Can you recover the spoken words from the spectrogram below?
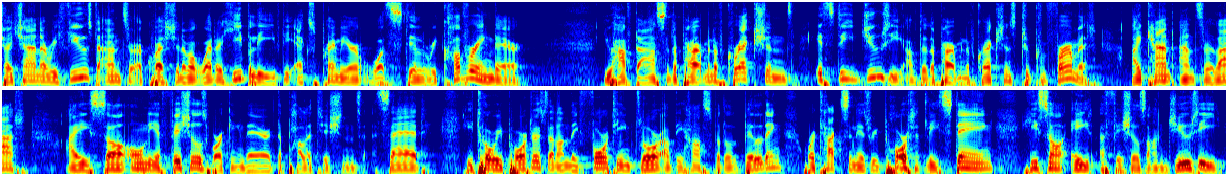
Chaichana refused to answer a question about whether he believed the ex premier was still recovering there. You have to ask the Department of Corrections. It's the duty of the Department of Corrections to confirm it. I can't answer that. I saw only officials working there, the politicians said. He told reporters that on the 14th floor of the hospital building, where Thaksin is reportedly staying, he saw eight officials on duty.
